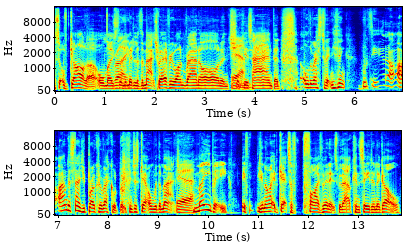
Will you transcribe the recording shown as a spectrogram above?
sort of gala almost in the middle of the match where everyone ran on and shook Yeah. his hand and all the rest of it. And you think, well, I I understand you've broken a record, but you can just get on with the match. Yeah. Maybe if United get to five minutes without conceding a goal,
